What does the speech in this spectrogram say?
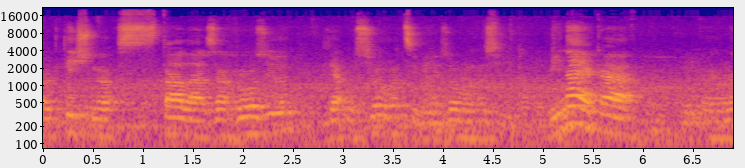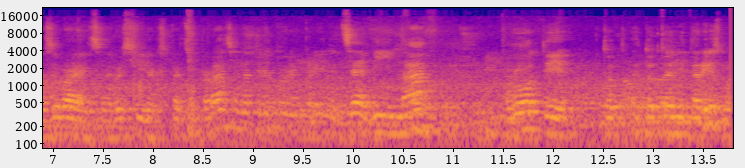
фактично стала загрозою для усього цивілізованого світу. Війна, яка е, називається Росія як спецоперація на території України, це війна проти тоталітаризму,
